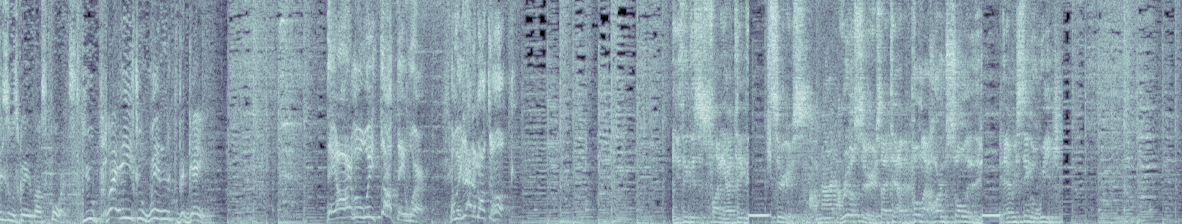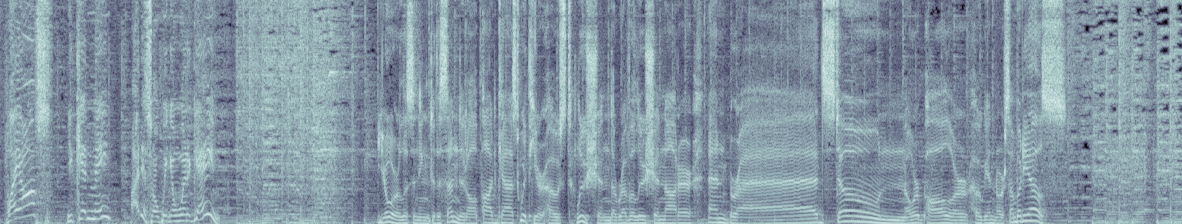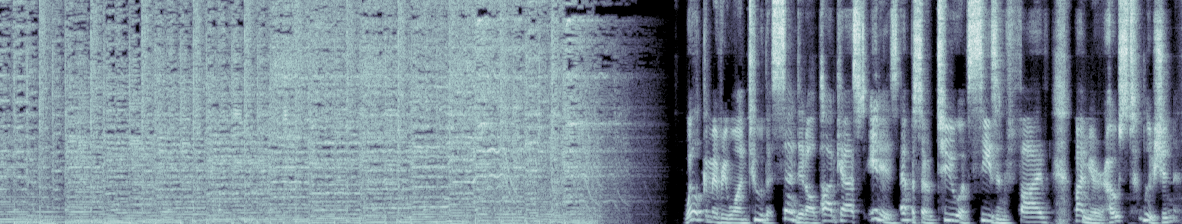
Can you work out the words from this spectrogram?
This is what's great about sports. You play to win the game. They are who we thought they were, and we let them off the hook. You think this is funny? I take this serious. I'm not. Real serious. I, I put my heart and soul into this every single week. Playoffs? You kidding me? I just hope we can win a game. You're listening to the Send It All podcast with your host, Lucien the Revolution Otter, and Brad Stone, or Paul, or Hogan, or somebody else. Welcome, everyone, to the Send It All podcast. It is episode two of season five. I'm your host, Lucien,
